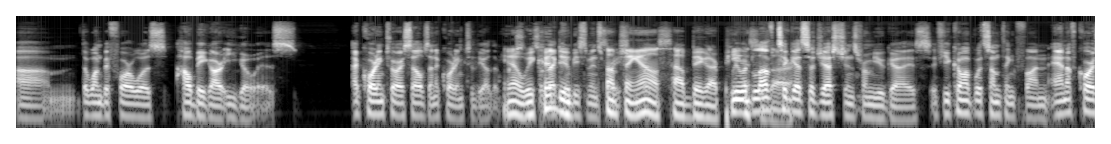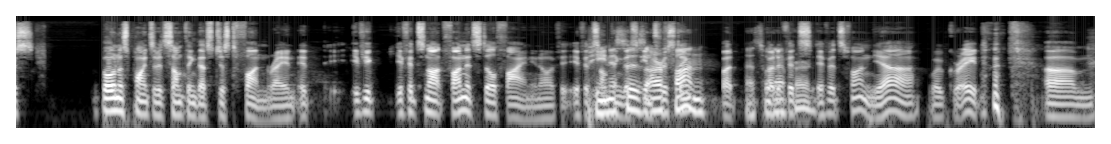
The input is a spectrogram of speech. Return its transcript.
um, the one before was how big our ego is, according to ourselves and according to the other. You know, we So could do be some something else. How big our penises We would love to get suggestions from you guys if you come up with something fun, and of course, bonus points if it's something that's just fun, right? It if you if it's not fun, it's still fine, you know. If if it's something that's Penises interesting, fun. but That's what but I've if it's heard. if it's fun, yeah, well, great. um,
